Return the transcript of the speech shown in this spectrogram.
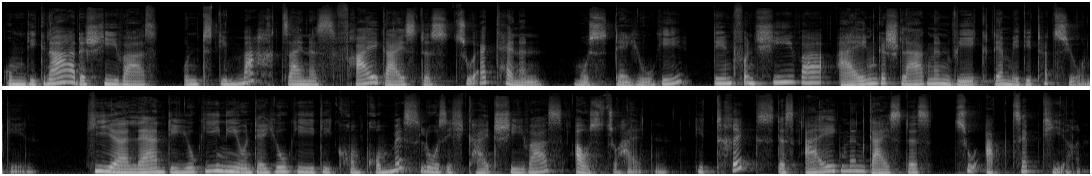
Um die Gnade Shivas und die Macht seines Freigeistes zu erkennen, muss der Yogi den von Shiva eingeschlagenen Weg der Meditation gehen. Hier lernt die Yogini und der Yogi die Kompromisslosigkeit Shivas auszuhalten, die Tricks des eigenen Geistes zu akzeptieren.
